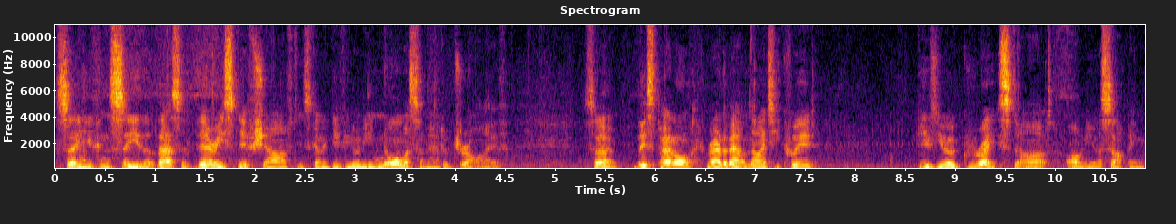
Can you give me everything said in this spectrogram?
So you can see that that's a very stiff shaft. It's going to give you an enormous amount of drive. So this paddle, around about 90 quid, gives you a great start on your supping.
